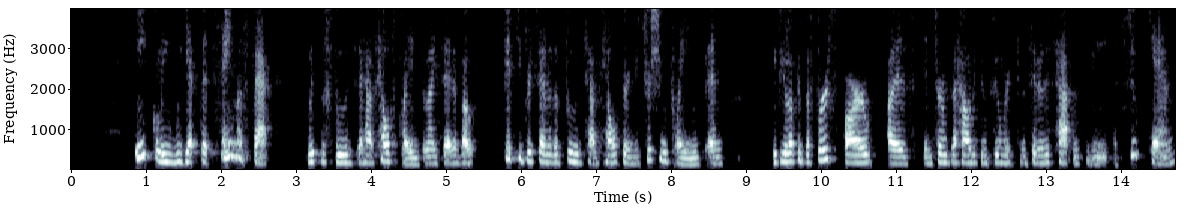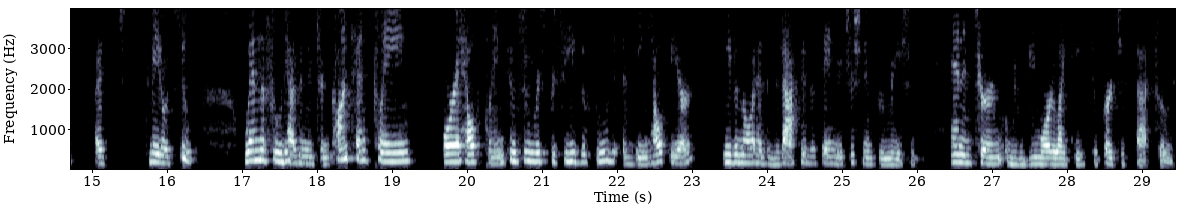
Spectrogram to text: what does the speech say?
Equally, we get that same effect with the foods that have health claims. And I said about 50% of the foods have health or nutrition claims. And if you look at the first bar as in terms of how the consumer consider this happens to be a soup can, a tomato soup, when the food has a nutrient content claim or a health claim, consumers perceive the food as being healthier, even though it has exactly the same nutrition information, and in turn would be more likely to purchase that food.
